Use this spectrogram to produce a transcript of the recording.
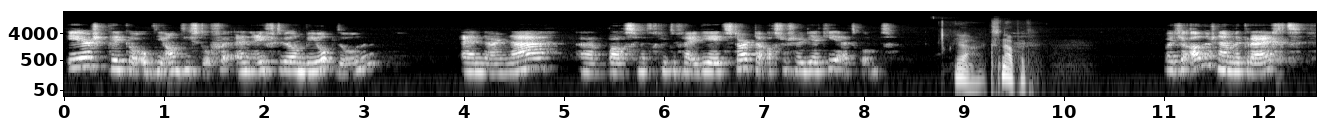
eerst prikken op die antistoffen en eventueel een biop doen. En daarna uh, pas met glutenvrij dieet starten als er celiakie uitkomt. Ja, ik snap het. Wat je anders namelijk krijgt,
